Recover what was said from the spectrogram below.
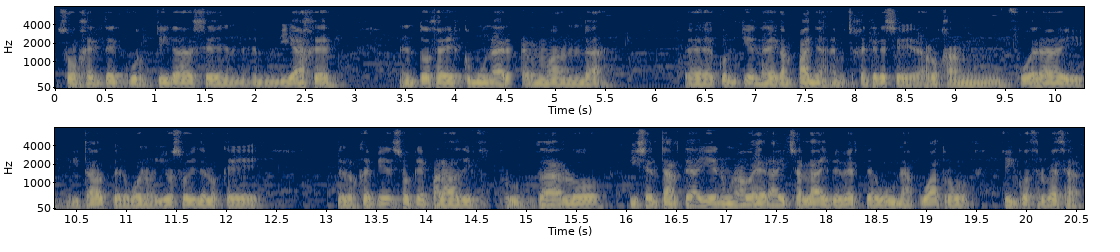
son gente curtidas en, en viajes. Entonces es como una hermandad eh, con tienda de campaña. Hay mucha gente que se alojan fuera y, y tal, pero bueno, yo soy de los que de los que pienso que para disfrutarlo y sentarte ahí en una hoguera y charlar y beberte una, cuatro, cinco cervezas,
